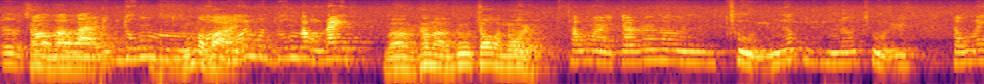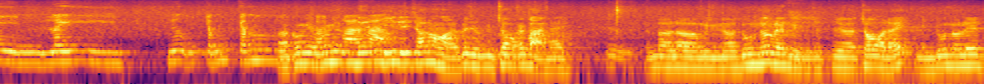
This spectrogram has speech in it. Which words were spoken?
Ừ, cho vào bà- vải đúng đúng. đúng vào mỗi- vải. mỗi một đun bằng đây. Vâng xong là đu cho vào nồi. Ừ, xong rồi cho nó, nó chủi nước nó chủi xong mới lấy nước chấm chấm à có nghĩa có nghĩa đấy, vào. ý đấy cháu nó hỏi bây giờ mình cho cái vải này. Ừ. Mà là mình ờ, đun nước lên mình ờ, cho vào đấy mình đun nó lên.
